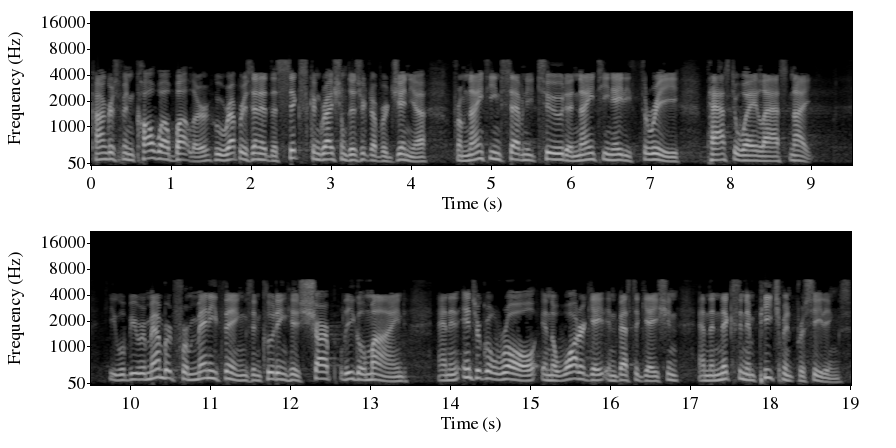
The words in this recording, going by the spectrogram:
Congressman Caldwell Butler, who represented the 6th Congressional District of Virginia from 1972 to 1983, passed away last night. He will be remembered for many things, including his sharp legal mind and an integral role in the Watergate investigation and the Nixon impeachment proceedings.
